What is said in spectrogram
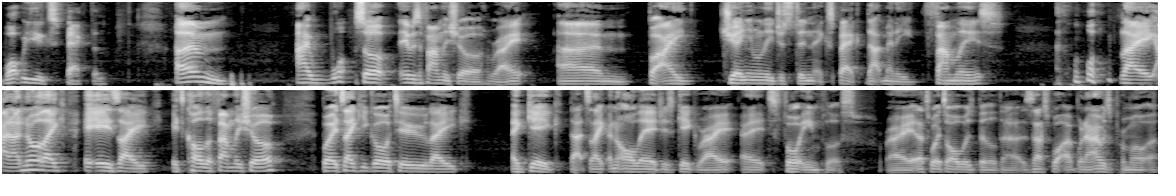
What were you expecting? Um, I wa- so it was a family show, right? Um, but I genuinely just didn't expect that many families. like, and I know, like, it is like it's called a family show, but it's like you go to like a gig that's like an all ages gig, right? And it's fourteen plus, right? That's what it's always billed as. That's what I, when I was a promoter,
